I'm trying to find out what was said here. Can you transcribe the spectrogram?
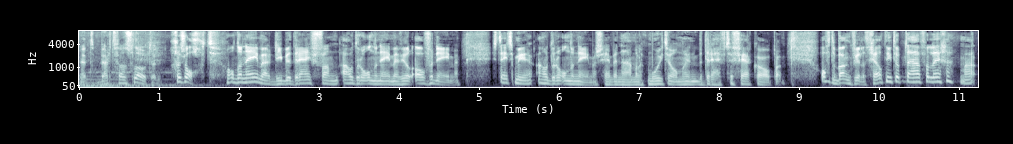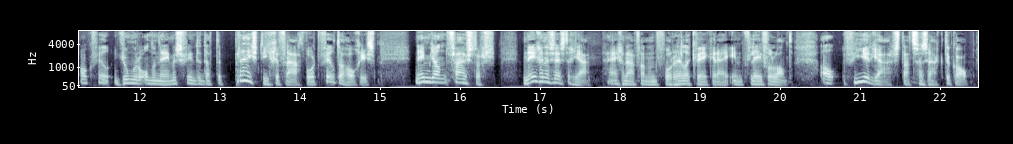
met Bert van Sloten. Gezocht. Ondernemer die bedrijf van oudere ondernemer wil overnemen. Steeds meer oudere ondernemers hebben namelijk moeite om hun bedrijf te verkopen. Of de bank wil het geld niet op tafel leggen, maar ook veel jongere ondernemers vinden dat de prijs die gevraagd wordt veel te hoog is. Neem Jan Vuisters, 69 jaar, eigenaar van een forellenkwekerij in Flevoland. Al vier jaar staat zijn zaak te koop.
